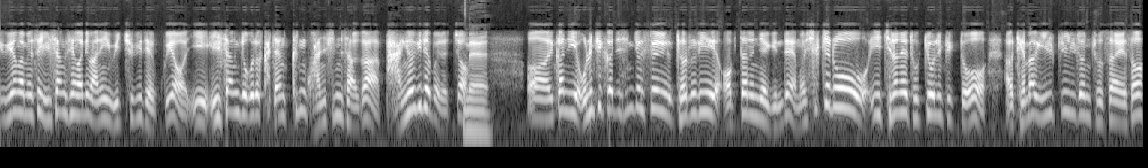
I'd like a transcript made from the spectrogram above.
유행하면서 일상생활이 많이 위축이 됐고요. 이 일상적으로 가장 큰 관심사가 방역이 돼버렸죠. 네. 어, 그러니까 이 올림픽까지 신경 쓸 겨를이 없다는 얘기인데, 뭐 실제로 이 지난해 도쿄올림픽도 아, 개막 일주일 전 조사에서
